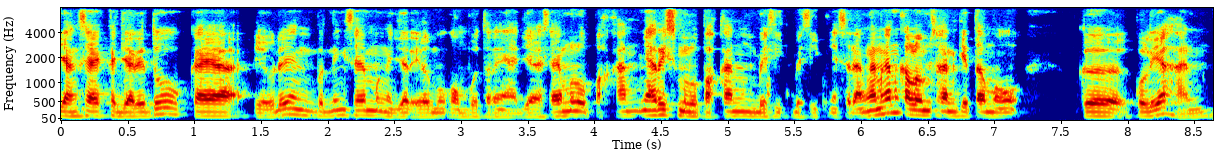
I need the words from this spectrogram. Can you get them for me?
yang saya kejar itu kayak ya udah yang penting saya mengejar ilmu komputernya aja. Saya melupakan nyaris melupakan basic-basicnya. Sedangkan kan kalau misalkan kita mau ke kuliahan,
